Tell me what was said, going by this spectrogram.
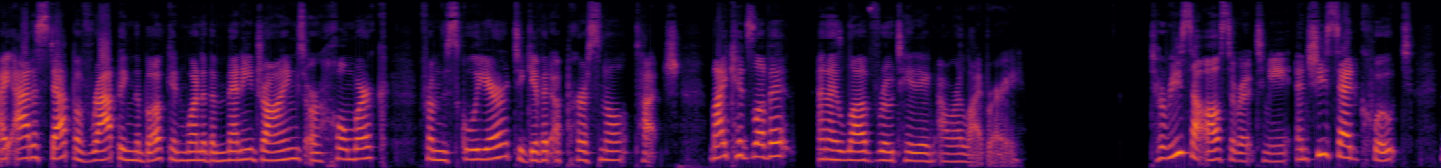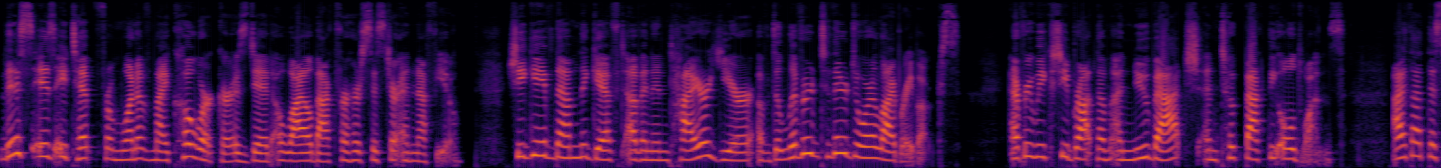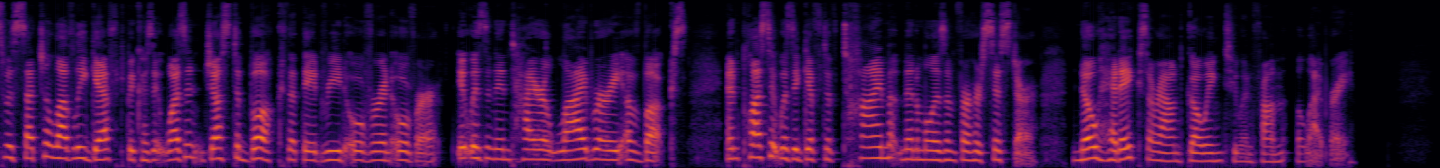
I add a step of wrapping the book in one of the many drawings or homework from the school year to give it a personal touch. My kids love it, and I love rotating our library. Teresa also wrote to me and she said, quote, this is a tip from one of my coworkers did a while back for her sister and nephew. She gave them the gift of an entire year of delivered to their door library books. Every week she brought them a new batch and took back the old ones. I thought this was such a lovely gift because it wasn't just a book that they'd read over and over. It was an entire library of books. And plus, it was a gift of time minimalism for her sister. No headaches around going to and from the library.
